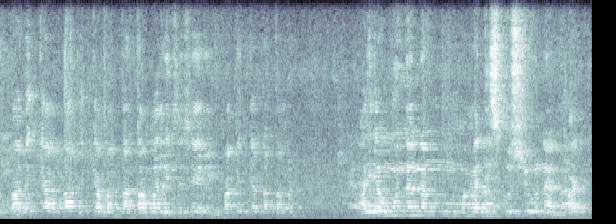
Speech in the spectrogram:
So bakit ka, bakit ka matatama rin sa sharing? Bakit ka tatama? Ayaw mo na ng mga diskusyonan. Pag,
